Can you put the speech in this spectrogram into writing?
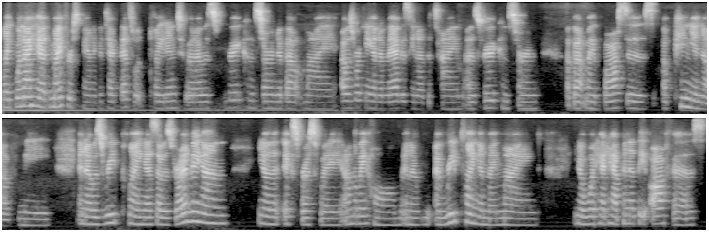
Like when I had my first panic attack, that's what played into it. I was very concerned about my, I was working at a magazine at the time. I was very concerned about my boss's opinion of me. And I was replaying as I was driving on, you know, the expressway on the way home. And I, I'm replaying in my mind, you know, what had happened at the office.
